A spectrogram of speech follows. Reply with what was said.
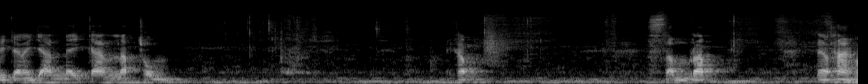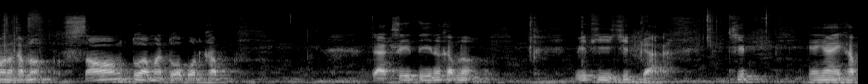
วิจารณญาณในการรับชมนะครับสำหรับแนวทางเขานะครับเนาะสองตัวมาตัวบนครับ จากสีตีนะครับเนาะวิธีคิดกะคิดง่าย ๆครับ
